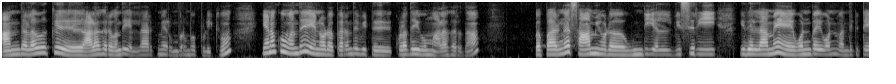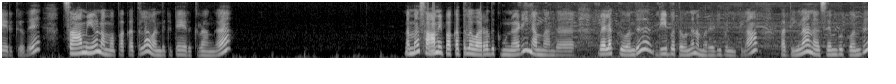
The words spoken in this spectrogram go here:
அந்த அளவுக்கு அழகரை வந்து எல்லாருக்குமே ரொம்ப ரொம்ப பிடிக்கும். எனக்கும் வந்து என்னோட பிறந்த வீட்டு குலதெய்வம் அழகர் தான். இப்போ பாருங்க சாமியோட உண்டியல் விசிறி இது எல்லாமே ஒன் பை ஒன் வந்துக்கிட்டே இருக்குது. சாமியும் நம்ம பக்கத்தில் வந்துக்கிட்டே இருக்கிறாங்க. நம்ம சாமி பக்கத்தில் வர்றதுக்கு முன்னாடி நம்ம அந்த விளக்கு வந்து தீபத்தை வந்து நம்ம ரெடி பண்ணிக்கலாம். பார்த்திங்களா நான் செம்புக்கு வந்து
